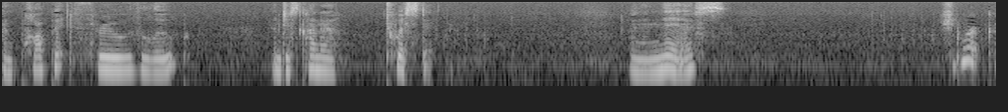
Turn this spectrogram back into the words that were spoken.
and pop it through the loop and just kind of twist it. And then this should work.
